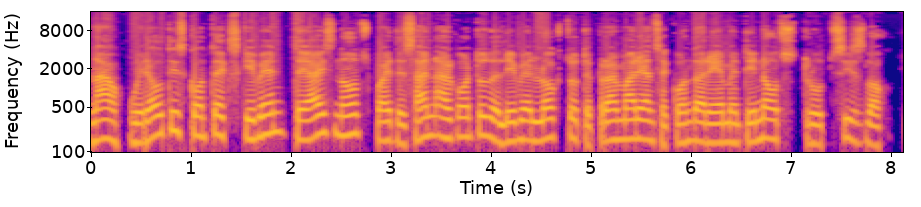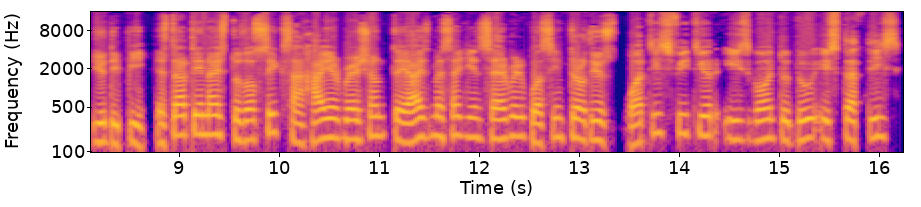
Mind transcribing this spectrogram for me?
Now, with all this context given, the ISE nodes by design are going to deliver logs to the primary and secondary MNT nodes through syslog UDP. Starting ISE 2.6 and higher version, the ISE messaging server was introduced. What this feature is going to do is that these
